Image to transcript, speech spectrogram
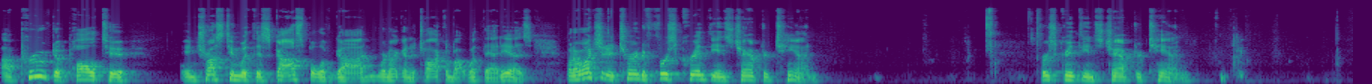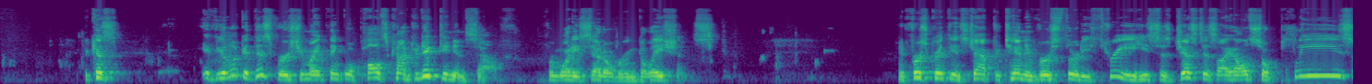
approved of Paul to entrust him with this gospel of God. We're not going to talk about what that is, but I want you to turn to 1 Corinthians chapter 10. 1 Corinthians chapter 10. Because if you look at this verse, you might think, well, Paul's contradicting himself from what he said over in Galatians. In 1 Corinthians chapter 10 and verse 33, he says, Just as I also please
